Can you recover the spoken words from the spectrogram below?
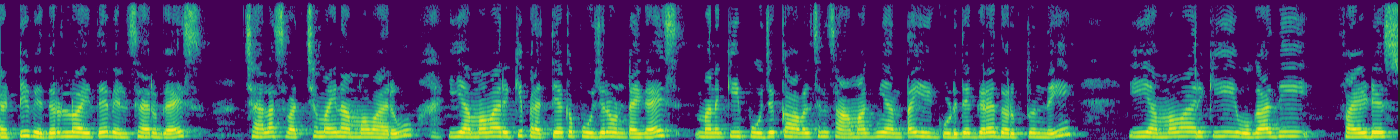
గట్టి వెదురులో అయితే వెలిసారు గైస్ చాలా స్వచ్ఛమైన అమ్మవారు. ఈ అమ్మవారికి ప్రత్యేక పూజలు ఉంటాయి గైస్ మనకి పూజకు కావాల్సిన సామాగ్రి అంతా ఈ గుడి దగ్గరే దొరుకుతుంది. ఈ అమ్మవారికి ఉగాది ఫైవ్ డేస్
